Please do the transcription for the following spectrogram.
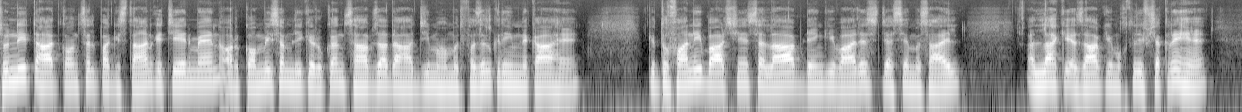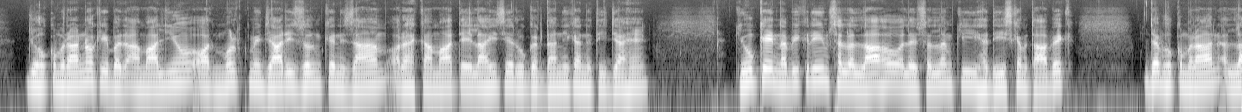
سنی اتحاد کونسل پاکستان کے چیئرمین اور قومی اسمبلی کے رکن صاحبزادہ حاجی محمد فضل کریم نے کہا ہے کہ طوفانی بارشیں، سیلاب، ڈینگی وائرس جیسے مسائل اللہ کے عذاب کی مختلف شکلیں ہیں۔ جو حکمرانوں کی بدعمالیوں اور ملک میں جاری ظلم کے نظام اور احکامات الہی سے روگردانی کا نتیجہ ہیں۔ کیونکہ نبی کریم صلی اللہ علیہ وسلم کی حدیث کے مطابق، جب حکمران اللہ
